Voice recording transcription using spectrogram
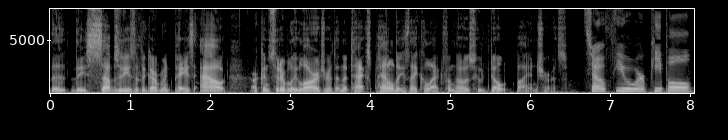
the, the subsidies that the government pays out are considerably larger than the tax penalties they collect from those who don't buy insurance. So fewer people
